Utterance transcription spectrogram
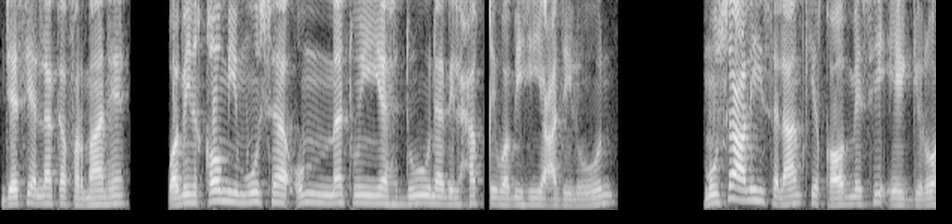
جیسے اللہ کا فرمان ہے وبن قومی موسا امت بالحق وبه عادلون موسا علیہ السلام کی قوم میں سے ایک گروہ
